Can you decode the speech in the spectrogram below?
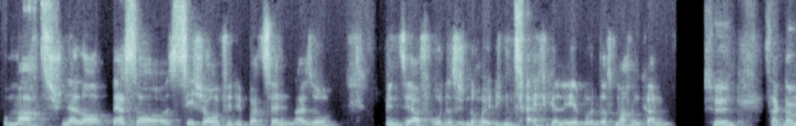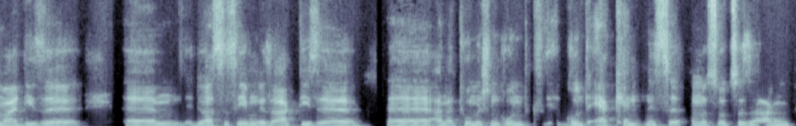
und macht es schneller, besser, sicherer für die Patienten. Also ich bin sehr froh, dass ich in der heutigen Zeit hier lebe und das machen kann. Schön. Sag nochmal diese, ähm, du hast es eben gesagt, diese äh, anatomischen Grund, Grunderkenntnisse, um es so zu sagen,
